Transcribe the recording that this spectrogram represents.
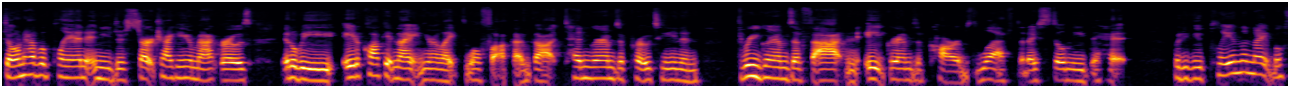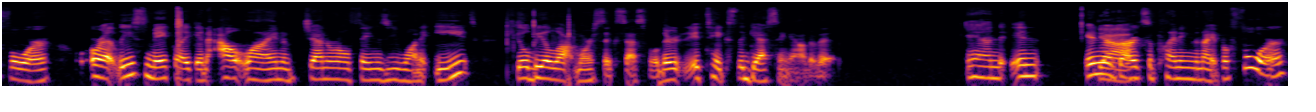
don't have a plan and you just start tracking your macros, it'll be eight o'clock at night and you're like, well, fuck, I've got 10 grams of protein and three grams of fat and eight grams of carbs left that I still need to hit. But if you plan the night before, or at least make like an outline of general things you want to eat, you'll be a lot more successful. There, it takes the guessing out of it. And in in yeah. regards to planning the night before,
